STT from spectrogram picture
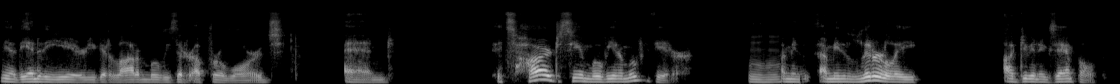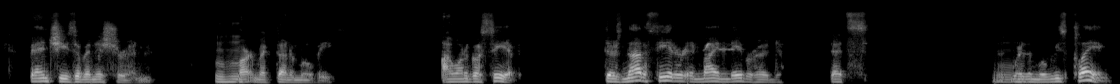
you know, the end of the year, you get a lot of movies that are up for awards, and it's hard to see a movie in a movie theater. Mm-hmm. I mean, I mean, literally. I'll give you an example Banshees of Inisherin, mm-hmm. Martin McDonagh movie. I want to go see it. There's not a theater in my neighborhood that's mm. where the movie's playing.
